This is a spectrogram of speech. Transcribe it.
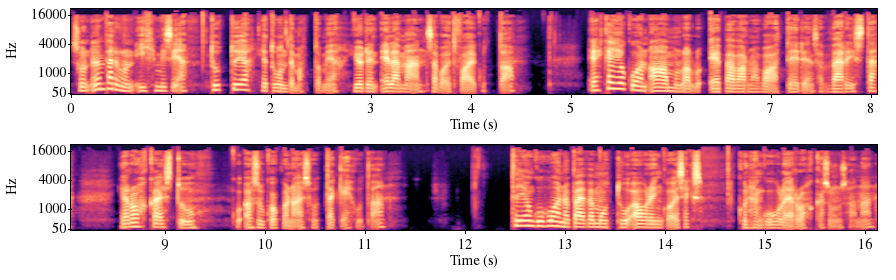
Sun ympärillä on ihmisiä, tuttuja ja tuntemattomia, joiden elämään sä voit vaikuttaa. Ehkä joku on aamulla ollut epävarma vaatteidensa väristä ja rohkaistuu, kun asukokonaisuutta kehutaan. Tai jonkun huono päivä muuttuu aurinkoiseksi, kun hän kuulee rohkaisun sanan.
